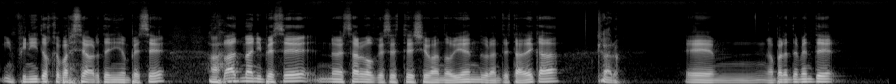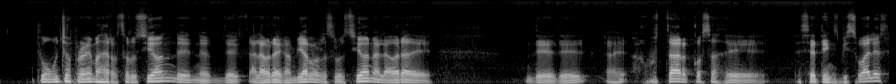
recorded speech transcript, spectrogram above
infinitos que parece haber tenido en PC. Ajá. Batman y PC no es algo que se esté llevando bien durante esta década. Claro. Eh, aparentemente tuvo muchos problemas de resolución de- de- a la hora de cambiar la resolución, a la hora de, de ajustar cosas de, de settings visuales.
